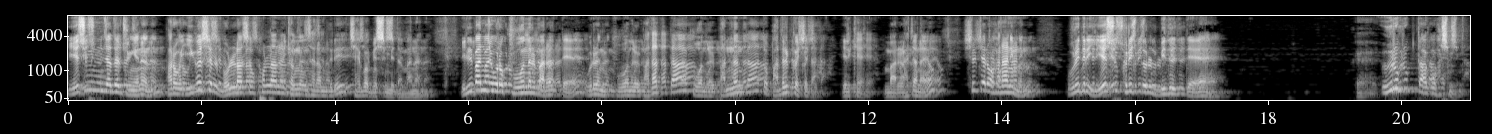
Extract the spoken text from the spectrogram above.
예수 믿는 자들 중에는 바로 이것을 몰라서 혼란을 겪는 사람들이 제법 있습니다만은 일반적으로 구원을 말할 때 우리는 구원을 받았다, 구원을 받는다, 또 받을 것이다. 이렇게 말을 하잖아요. 실제로 하나님은 우리들이 예수 그리스도를 믿을 때그 의롭다고 하십니다.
